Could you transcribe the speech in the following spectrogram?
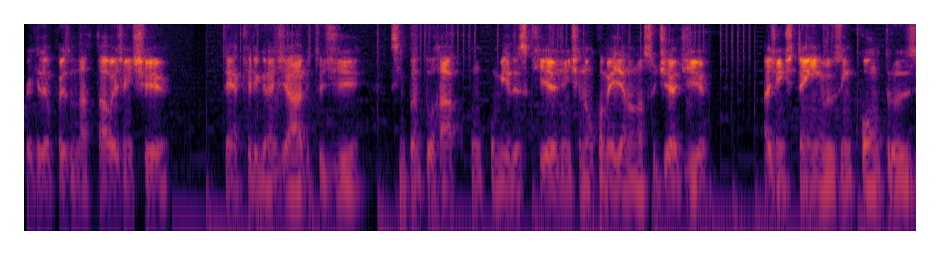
porque depois do Natal a gente tem aquele grande hábito de se empanturrar com comidas que a gente não comeria no nosso dia a dia. A gente tem os encontros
